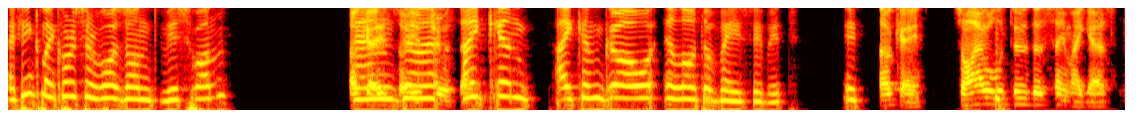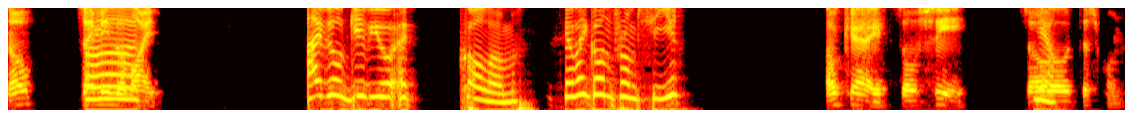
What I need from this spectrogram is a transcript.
I think my cursor was on this one. Okay, and so you uh, choose that. I can I can go a lot of ways with it. It Okay, so I will do the same, I guess. No? Say me the Uh, line. I will give you a column. Have I gone from C? Okay, so C. So Yeah. this one.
